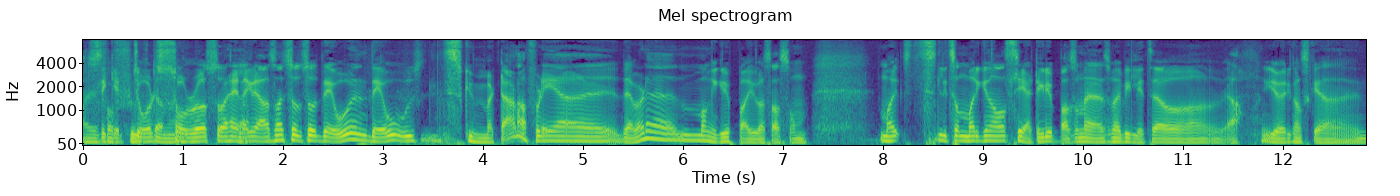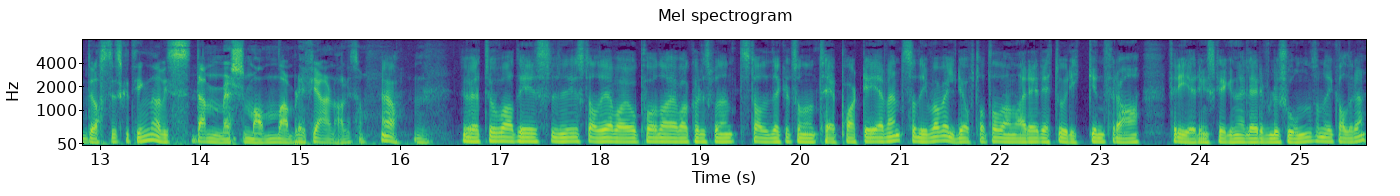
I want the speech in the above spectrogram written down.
har sikkert George denne- Soros og hele Ja. greia. Så, så det, er jo, det er jo skummelt der, da. Fordi det er vel det mange grupper i USA som Litt sånn marginaliserte grupper som er, som er villige til å ja, gjøre ganske drastiske ting, da, hvis deres mann da blir fjerna, liksom. Ja. Mm. Du vet jo hva de stadig Jeg var jo på, da jeg var korrespondent, stadig dekket sånne Tea Party-event, så de var veldig opptatt av den der retorikken fra frigjøringskrigen, eller revolusjonen som de kaller det,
